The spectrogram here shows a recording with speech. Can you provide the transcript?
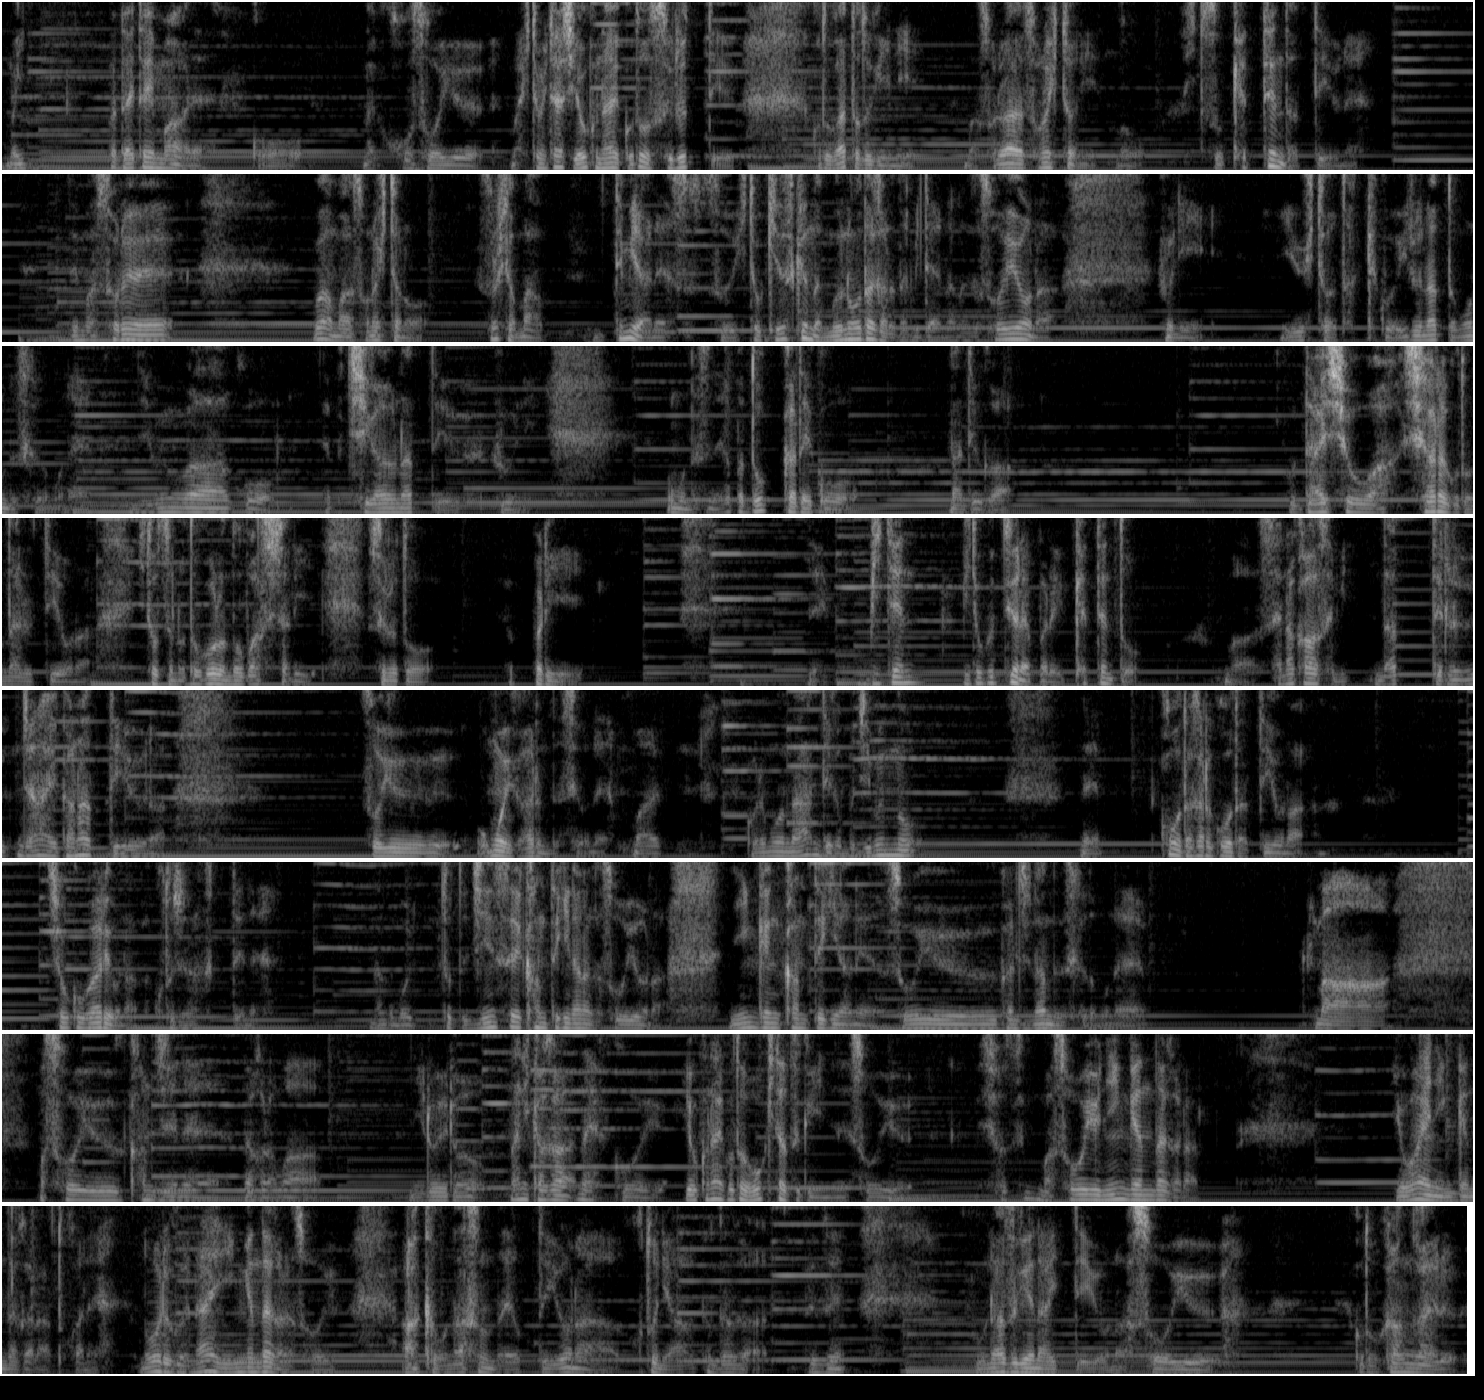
まあ、まあ、大体まあね、こう、なんかこうそういう、まあ、人に対して良くないことをするっていうことがあったときに、まあ、それはその人にの一つの欠点だっていうね。で、まあ、それは、まあ、その人の、その人は、まあ、言ってみればね、そういう人を傷つけるのは無能だからだみたいな、なんかそういうような風に言う人は結構いるなと思うんですけどもね。自分は、こう、やっぱ違うなっていう風に思うんですね。やっぱどっかでこう、なんていうか、代償は支払うことになるっていうような一つのところを伸ばしたりすると、やっぱり、ね、美点、美徳っていうのはやっぱり欠点と、まあ、背中合わせになってるんじゃないかなっていうような、そういう思いがあるんですよね。まあ、これもなんていうか自分の、ね、こうだからこうだっていうような、証拠があるようなことじゃなくってね、なんかもうちょっと人生観的ななんかそういうような人間観的なね、そういう感じなんですけどもね。まあ、まあ、そういう感じでね、だからまあ、いろいろ何かがね、こういう良くないことが起きた時にね、そういう、まあそういう人間だから、弱い人間だからとかね、能力がない人間だからそういう悪をなすんだよっていうようなことには、なんか全然、うなずけないっていうような、そういうことを考える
